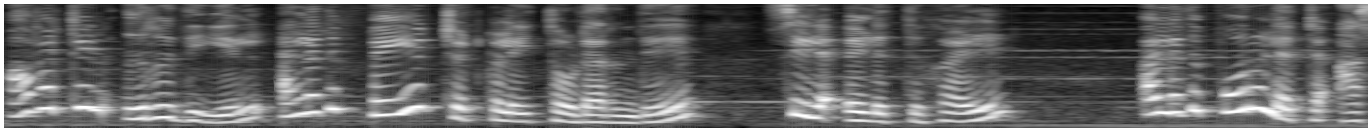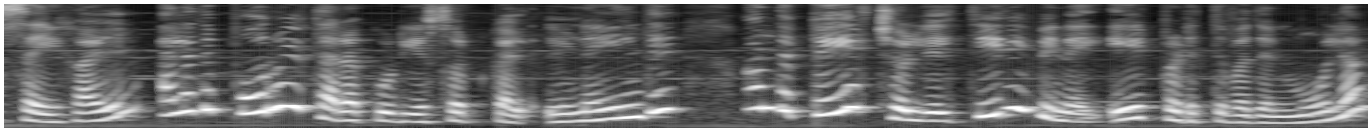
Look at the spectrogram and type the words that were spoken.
அவற்றின் இறுதியில் அல்லது பெயர் சொற்களை தொடர்ந்து சில எழுத்துகள் அல்லது பொருளற்ற அசைகள் அல்லது பொருள் தரக்கூடிய சொற்கள் இணைந்து அந்த பெயர் சொல்லில் திரிவினை ஏற்படுத்துவதன் மூலம்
